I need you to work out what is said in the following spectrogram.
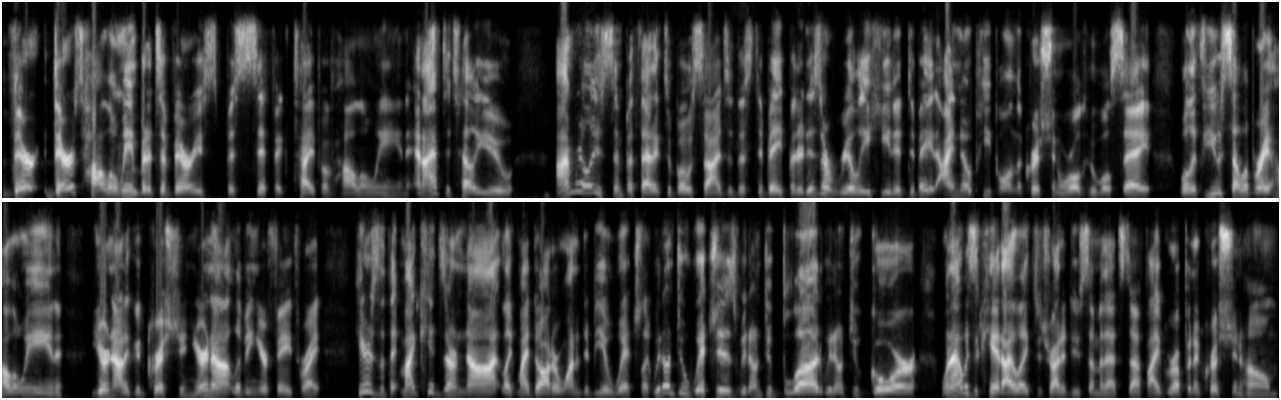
there there's Halloween, but it's a very specific type of Halloween. And I have to tell you, I'm really sympathetic to both sides of this debate, but it is a really heated debate. I know people in the Christian world who will say, well, if you celebrate Halloween, you're not a good Christian. You're not living your faith right. Here's the thing my kids are not like my daughter wanted to be a witch. Like, we don't do witches, we don't do blood, we don't do gore. When I was a kid, I liked to try to do some of that stuff. I grew up in a Christian home,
